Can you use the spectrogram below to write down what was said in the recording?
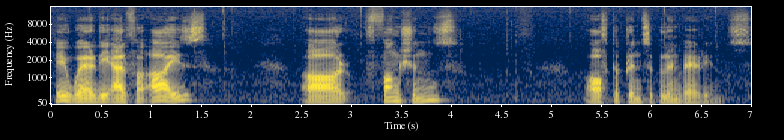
okay, where the alpha i's are functions of the principal invariants.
